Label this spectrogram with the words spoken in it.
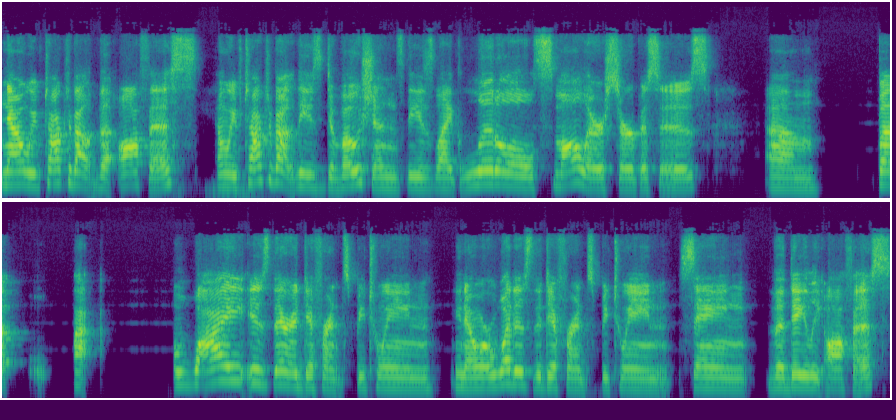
now we've talked about the office and we've talked about these devotions, these like little smaller services. Um, but why is there a difference between, you know, or what is the difference between saying the daily office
